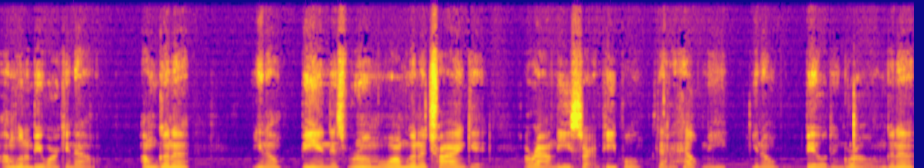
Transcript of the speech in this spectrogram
I'm gonna be working out. I'm gonna, you know, be in this room or I'm gonna try and get around these certain people that'll help me, you know, build and grow. I'm gonna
